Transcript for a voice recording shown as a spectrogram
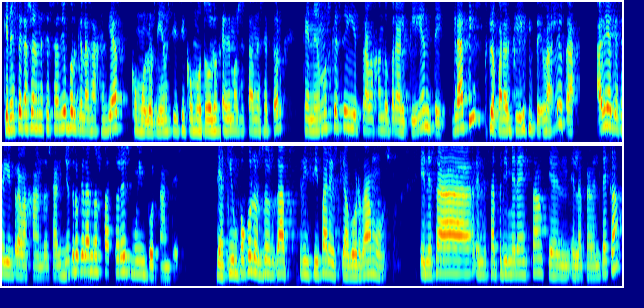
que en este caso es necesario porque las agencias, como los DMCs y como todos los que hemos estado en el sector, tenemos que seguir trabajando para el cliente, gratis, pero para el cliente, ¿vale? O sea, había que seguir trabajando. O sea, yo creo que eran dos factores muy importantes. De aquí un poco los dos gaps principales que abordamos en esa, en esa primera instancia en, en la Travelteca,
